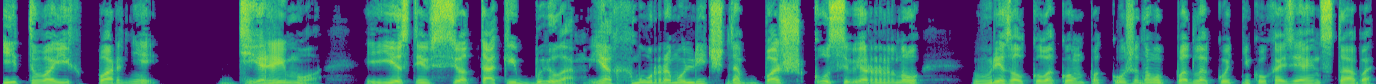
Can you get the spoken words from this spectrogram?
и твоих парней. Дерьмо! Если все так и было, я хмурому лично башку сверну!» Врезал кулаком по кожаному подлокотнику хозяин стаба.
